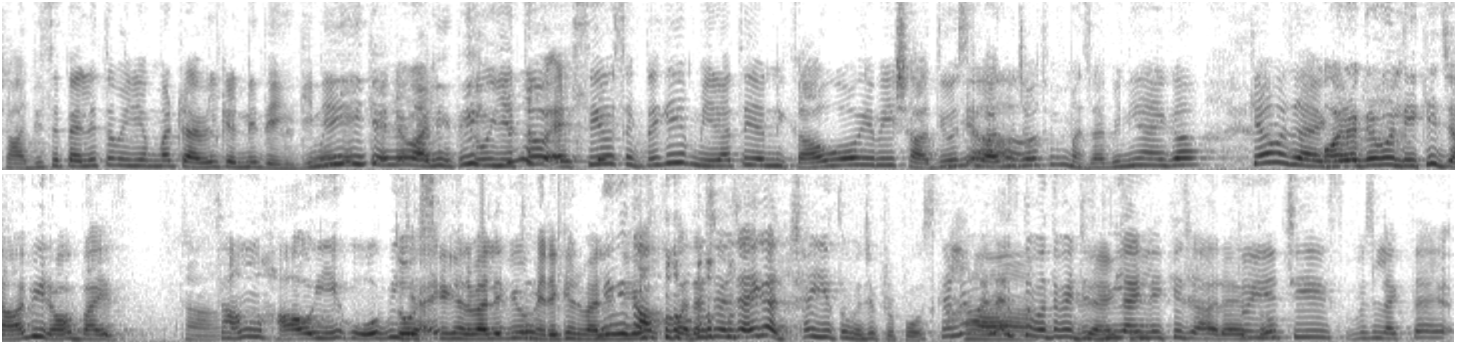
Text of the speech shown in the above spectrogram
शादी से पहले तो मेरी अम्मा ट्रैवल करने देंगी नहीं यही कहने वाली थी। तो ये तो ऐसे ही हो सकता है कि मेरा तो यार निकाह हुआ हो या मेरी शादी हो उसके बाद में जाओ तो मज़ा भी नहीं आएगा। क्या मज़ा आएगा? और अगर वो लेके जा भी रहो भाई सम हाउ ये हो भी तो उसके घर वाले भी हो तो, मेरे घर वाले भी आपको पता चल जाएगा अच्छा ये तो मुझे प्रपोज करने वाला है तो मतलब डिज्नीलैंड लेके जा रहा है तो ये तो। चीज़ मुझे लगता है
